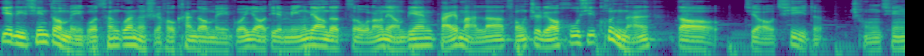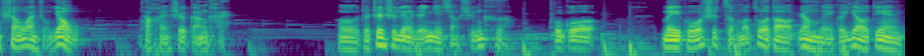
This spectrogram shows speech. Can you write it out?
叶利钦到美国参观的时候，看到美国药店明亮的走廊两边摆满了从治疗呼吸困难到脚气的成千上万种药物，他很是感慨：“哦，这真是令人印象深刻。”不过。美国是怎么做到让每个药店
